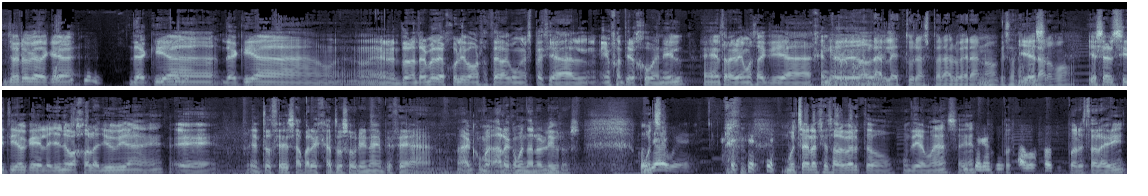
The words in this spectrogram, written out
Yo creo que de aquí a... De aquí a, de aquí a eh, durante el mes de julio vamos a hacer algún especial infantil juvenil. ¿eh? Traeremos aquí a gente y recomendar lecturas para el verano, que se hace muy largo. Y es el sitio que leyendo bajo la lluvia, ¿eh? eh entonces aparezca tu sobrina y empiece a, a, recomendarnos libros. Pues muchas gracias Alberto, un día más por, estar ahí.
